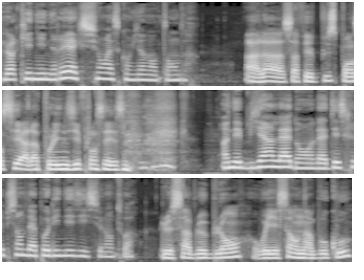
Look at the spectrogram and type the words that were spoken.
Alors Kenny, une réaction à ce qu'on vient d'entendre? Ah là, ça fait plus penser à la Polynésie française. On est bien là dans la description de la Polynésie selon toi. Le sable blanc, vous voyez ça, on a beaucoup.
